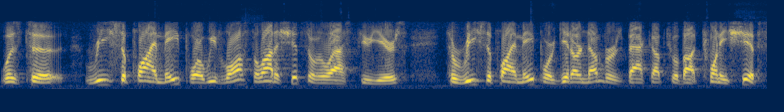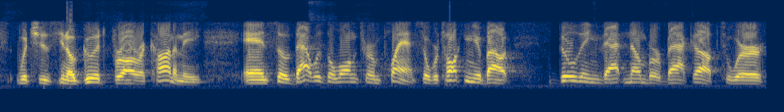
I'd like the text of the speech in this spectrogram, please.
was to resupply Mayport. We've lost a lot of ships over the last few years to resupply Mayport, get our numbers back up to about 20 ships, which is you know good for our economy. And so that was the long term plan. So we're talking about building that number back up to where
